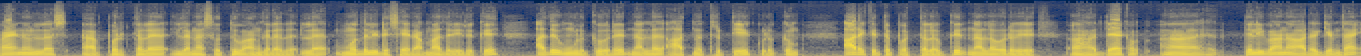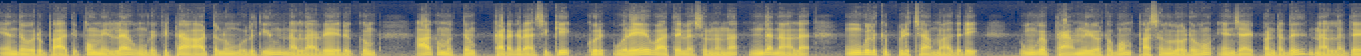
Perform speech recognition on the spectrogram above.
பயனுள்ள பொருட்களை இல்லைன்னா சொத்து வாங்குறதுல முதலீடு செய்கிற மாதிரி இருக்குது அது உங்களுக்கு ஒரு நல்ல ஆத்ம திருப்தியை கொடுக்கும். ஆரோக்கியத்தை பொறுத்தளவுக்கு நல்ல ஒரு தேக தெளிவான ஆரோக்கியம் தான் எந்த ஒரு பாதிப்பும் இல்லை. உங்ககிட்ட ஆற்றலும் உறுதியும் நல்லாவே இருக்கும். ஆக மொத்தம் கடகராசிக்கு குறி ஒரே வார்த்தையில் சொல்லணுன்னா இந்த நாளை உங்களுக்கு பிடிச்ச மாதிரி உங்கள் ஃபேமிலியோடவும் பசங்களோடவும் என்ஜாய் பண்ணுறது நல்லது.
